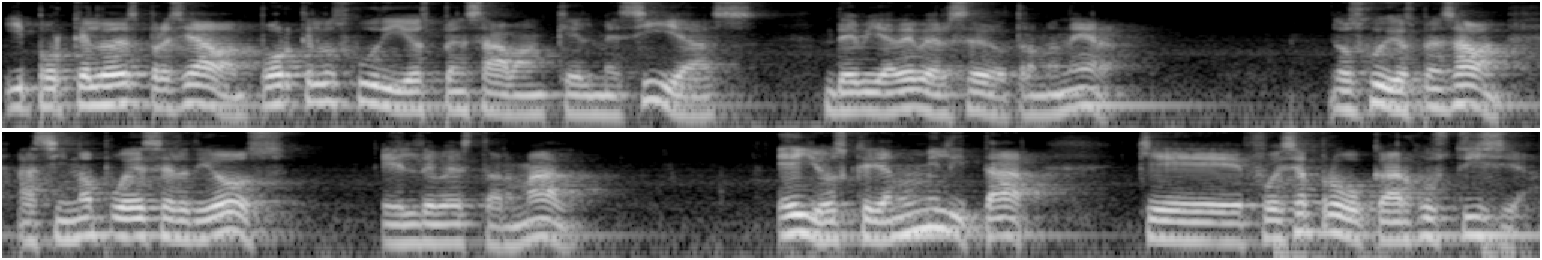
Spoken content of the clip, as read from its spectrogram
¿Y por qué lo despreciaban? Porque los judíos pensaban que el Mesías debía de verse de otra manera. Los judíos pensaban, así no puede ser Dios, él debe estar mal. Ellos querían un militar que fuese a provocar justicia,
